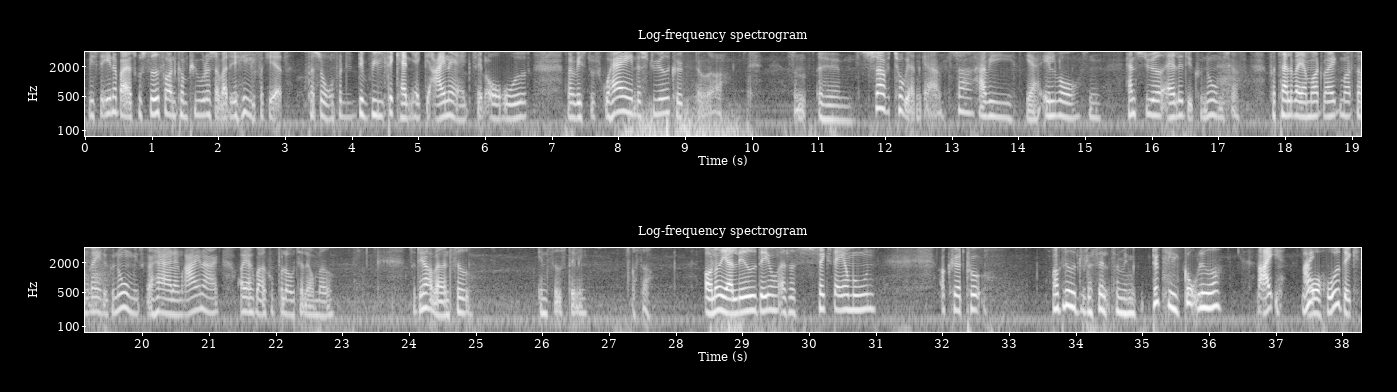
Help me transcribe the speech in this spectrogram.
Hvis det indebar, at jeg skulle sidde for en computer, så var det helt forkert person, for det, det, ville, det kan jeg ikke, det egner jeg ikke til overhovedet. Men hvis du skulle have en, der styrede køkkenet, og sådan, øh, så tog jeg den gerne. Så har vi ja, 11 år. Sådan, han styrede alle det økonomiske. Fortalte, hvad jeg måtte, hvad jeg ikke måtte, sådan rent økonomisk. Og her er der en regnark, og jeg bare kunne få lov til at lave mad. Så det har været en fed, en fed stilling. Og så åndede jeg levede det jo, altså seks dage om ugen, og kørt på. Oplevede du dig selv som en dygtig, god leder? Nej, Nej. Overhovedet ikke.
